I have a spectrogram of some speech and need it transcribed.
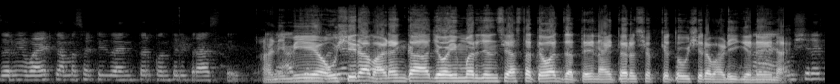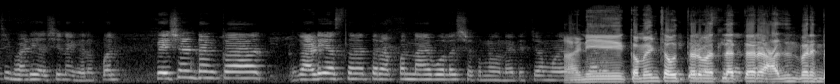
जर मी वाईट कामासाठी जाईन तर कोणतरी त्रास देईल. आणि मी उशिरा भाड्यांका जेव्हा इमर्जन्सी असतात तेव्हाच जाते. नाहीतर शक्यतो उशिरा भाडी घेणे नाही. उशिराची भाडी अशी नाही घेणं. पण पेशंटांका गाडी असताना तर आपण नाही बोलत शकणार नाही त्याच्यामुळे आणि कमेंटचं उत्तर म्हटलं तर अजूनपर्यंत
